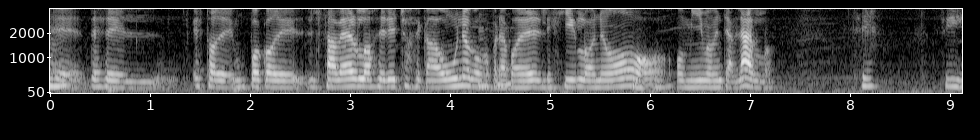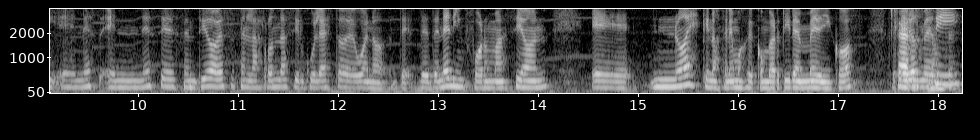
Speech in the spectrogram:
eh, desde el, esto de un poco de saber los derechos de cada uno como para poder elegirlo o no o, mínimamente hablarlo. Sí. Sí, en, en, ese sentido a veces en las rondas circula esto de, bueno, de, tener información. Eh, no es que nos tenemos que convertir en médicos, pero sí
